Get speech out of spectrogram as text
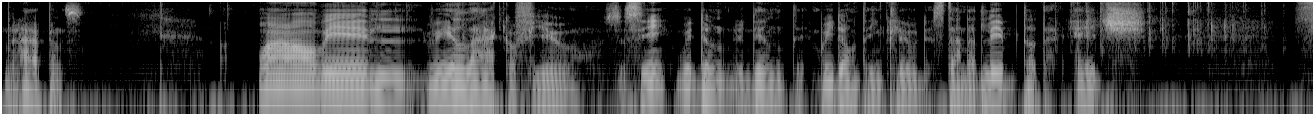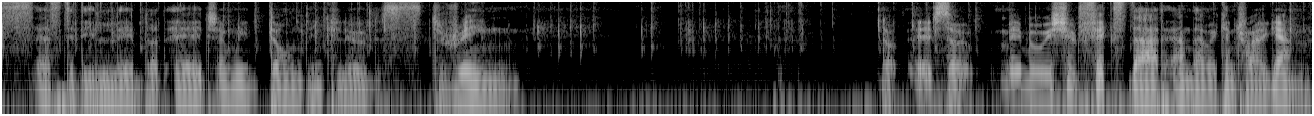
what happens? Well, we we lack a few. So see, we don't we don't we don't include standard lib.h stdlib.h and we don't include string so maybe we should fix that and then we can try again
